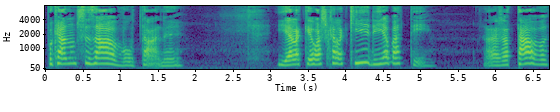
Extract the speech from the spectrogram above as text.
Porque ela não precisava voltar, né? E ela eu acho que ela queria bater. Ela já estava,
